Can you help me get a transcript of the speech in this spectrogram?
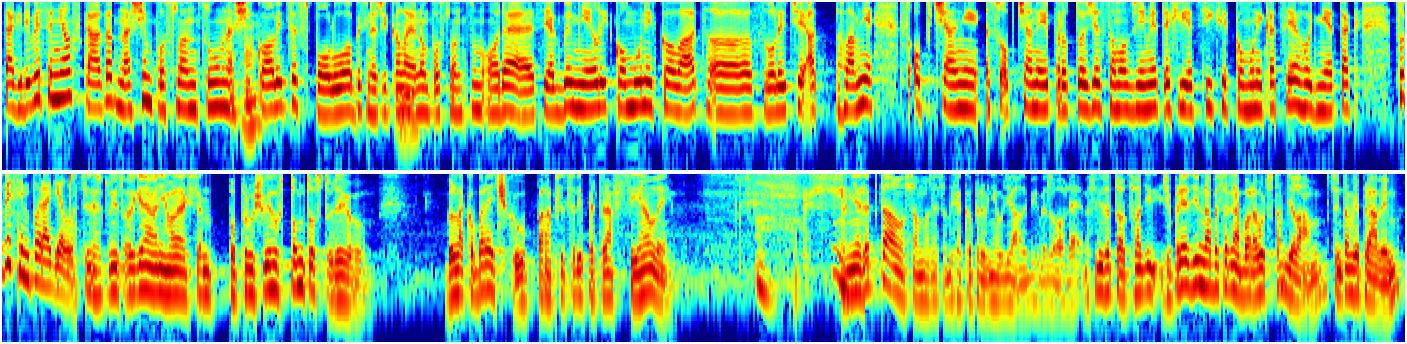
tak kdyby si měl zkázat našim poslancům, naší hmm. koalice spolu, abych neříkala hmm. jenom poslancům ODS, jak by měli komunikovat uh, s voliči a hlavně s občany, s občany, protože samozřejmě těch věcí k komunikaci je hodně, tak co bys jim poradil? Asi neřeknu nic originálního, ale jak jsem po průšvihu v tomto studiu byl na koberečku pana předsedy Petra Fialy, tak se mě zeptal samozřejmě, co bych jako první udělal, kdybych vedl OD. Myslím, zeptal, co na že přijezdím na besedy na Boravu, co tam dělám, co jim tam vyprávím.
